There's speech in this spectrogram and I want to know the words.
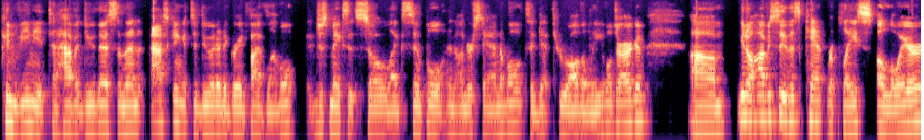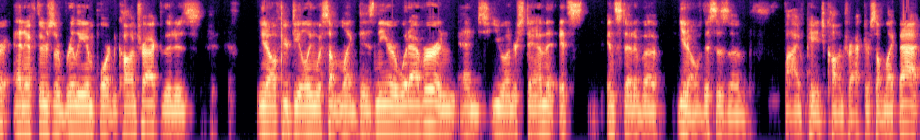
convenient to have it do this, and then asking it to do it at a grade five level. It just makes it so like simple and understandable to get through all the legal jargon. Um, you know, obviously, this can't replace a lawyer, and if there's a really important contract that is you know if you're dealing with something like disney or whatever and and you understand that it's instead of a you know this is a five page contract or something like that.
